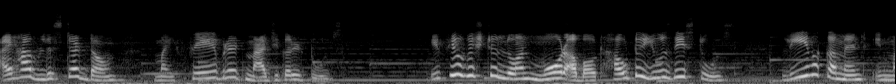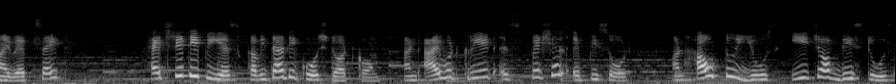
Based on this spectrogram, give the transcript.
I have listed down my favorite magical tools. If you wish to learn more about how to use these tools, leave a comment in my website https kavitathecoach.com and I would create a special episode on how to use each of these tools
